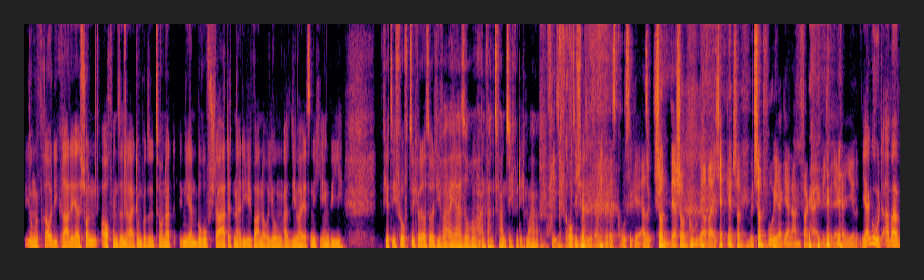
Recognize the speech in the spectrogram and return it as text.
junge Frau, die gerade ja schon, auch wenn sie eine Leitungsposition hat, in ihren Beruf startet, ne? die war noch jung, also die war jetzt nicht irgendwie 40, 50 oder so, die war ja so Anfang 20, würde ich mal 40, grob 50 muss schätzen. ich jetzt auch nicht mehr das große Geld. Also schon, wäre schon gut, aber ich hätte gern schon, würde schon vorher gerne anfangen eigentlich mit der Karriere. Ja, gut, aber,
